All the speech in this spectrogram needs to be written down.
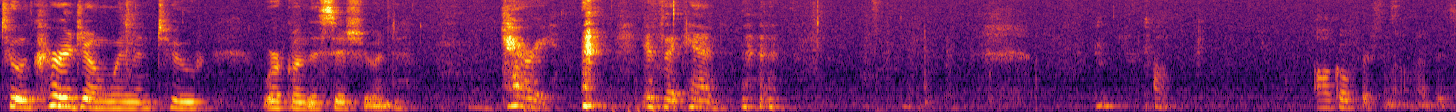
to encourage young women to work on this issue and to carry if they can. I'll go first and I'll have this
